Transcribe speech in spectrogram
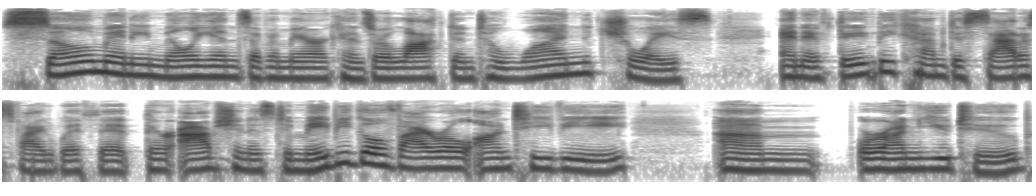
so many millions of Americans are locked into one choice. And if they become dissatisfied with it, their option is to maybe go viral on TV um, or on YouTube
